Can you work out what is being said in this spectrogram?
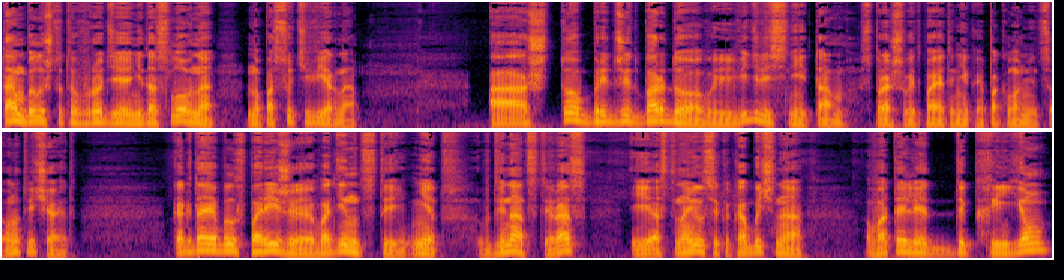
Там было что-то вроде недословно, но по сути верно. «А что Бриджит Бардо, вы виделись с ней там?» – спрашивает поэта некая поклонница. Он отвечает. «Когда я был в Париже в одиннадцатый, нет, в двенадцатый раз и остановился, как обычно, в отеле «Де Крион»,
